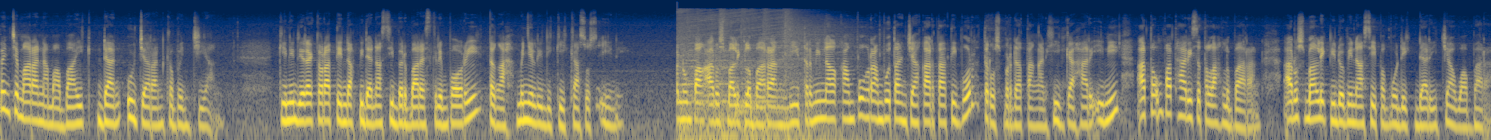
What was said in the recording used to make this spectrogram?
pencemaran nama baik, dan ujaran kebencian. Kini Direktorat Tindak Pidana Siber Bares Krim Polri tengah menyelidiki kasus ini. Penumpang arus balik lebaran di Terminal Kampung Rambutan Jakarta Timur terus berdatangan hingga hari ini atau empat hari setelah lebaran. Arus balik didominasi pemudik dari Jawa Barat.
